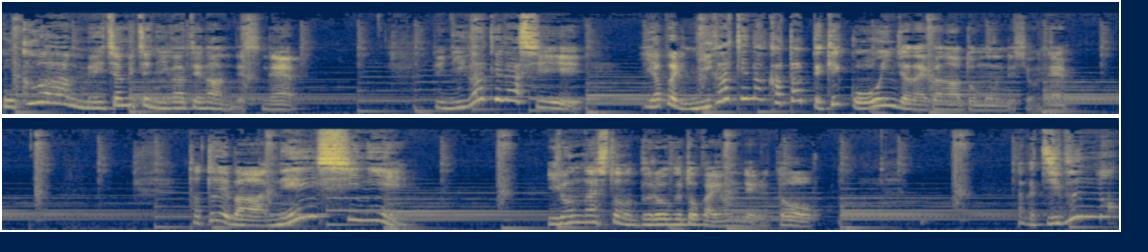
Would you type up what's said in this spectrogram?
僕はめちゃめちゃ苦手なんですね。で苦手だし、やっぱり苦手な方って結構多いんじゃないかなと思うんですよね。例えば年始にいろんな人のブログとか読んでるとなんか自分の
